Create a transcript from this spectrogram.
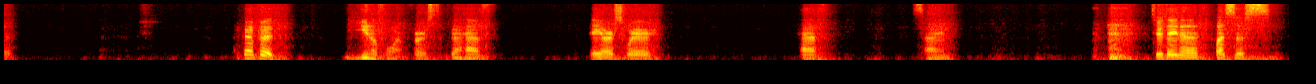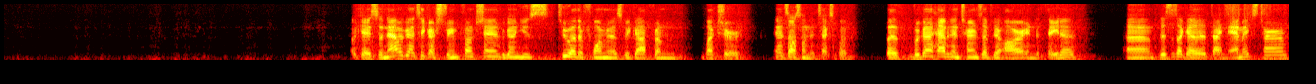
I'm going to put uniform first. I'm going to have AR squared half sine 2 theta plus this Okay, so now we're going to take our stream function. We're going to use two other formulas we got from lecture, and it's also in the textbook. But we're going to have it in terms of the r and the theta. Um, this is like a dynamics term,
